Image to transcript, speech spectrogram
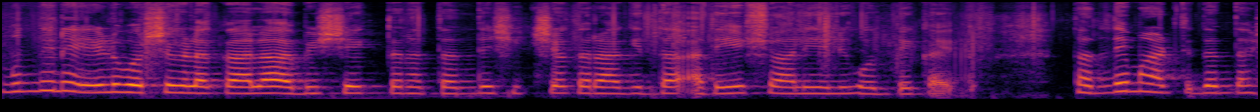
ಮುಂದಿನ ಏಳು ವರ್ಷಗಳ ಕಾಲ ಅಭಿಷೇಕ್ ತನ್ನ ತಂದೆ ಶಿಕ್ಷಕರಾಗಿದ್ದ ಅದೇ ಶಾಲೆಯಲ್ಲಿ ಓದಬೇಕಾಯಿತು. ತಂದೆ ಮಾಡ್ತಿದ್ದಂತಹ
